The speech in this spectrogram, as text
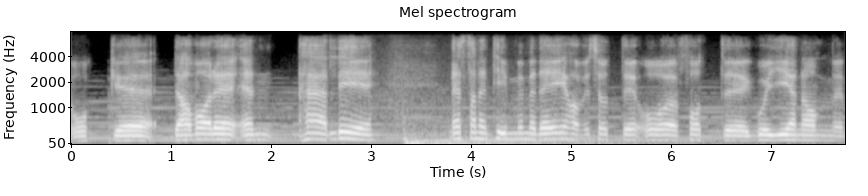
och eh, det har varit en härlig nästan en timme med dig har vi suttit och fått eh, gå igenom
